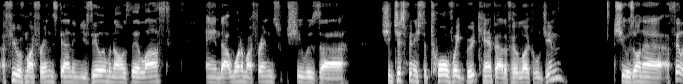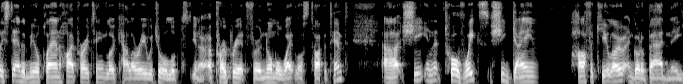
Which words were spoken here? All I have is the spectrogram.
a few of my friends down in New Zealand when I was there last, and uh, one of my friends, she was uh, she just finished a 12 week boot camp out of her local gym. She was on a, a, fairly standard meal plan, high protein, low calorie, which all looked, you know, appropriate for a normal weight loss type attempt. Uh, she, in that 12 weeks, she gained half a kilo and got a bad knee.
